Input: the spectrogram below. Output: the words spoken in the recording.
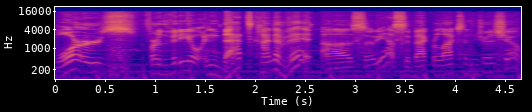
wars for the video, and that's kind of it. Uh, so yeah, sit back, relax, and enjoy the show.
